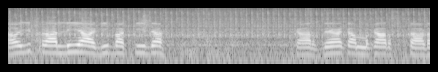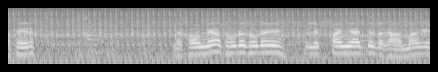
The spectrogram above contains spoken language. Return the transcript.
ਆਓ ਜੀ, ਟਰਾਲੀ ਆ ਗਈ ਬਾਕੀ ਦਾ। ਕਰਦੇ ਆ ਕੰਮਕਾਰ ਸਟਾਰਟ ਫਿਰ। ਦਿਖਾਉਂਦੇ ਆ ਥੋੜੇ ਥੋੜੇ ਕਲਿੱਪਾਂ ਜਾਂ ਚ ਦਿਖਾਵਾਂਗੇ।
